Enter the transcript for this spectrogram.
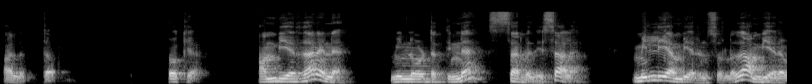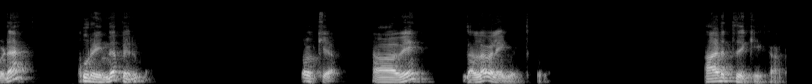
அழுத்தம். ஓகே அம்பியர் தான் என்ன? மின்னோட்டத்தின் சர்வதேச அலகு. மில்லி அம்பியர்னு சொல்றது அம்பியரை விட குறைந்த பெருமை ஓகே ஆகவே நல்லா விளங்கி எடுத்துக்கணும் அடுத்தது கேட்காங்க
